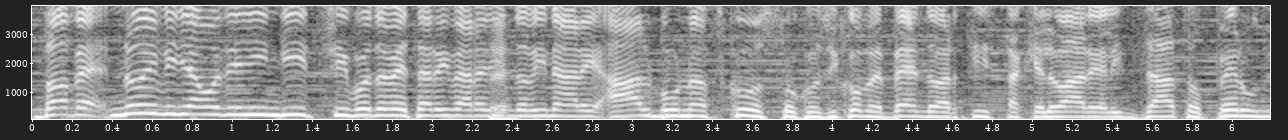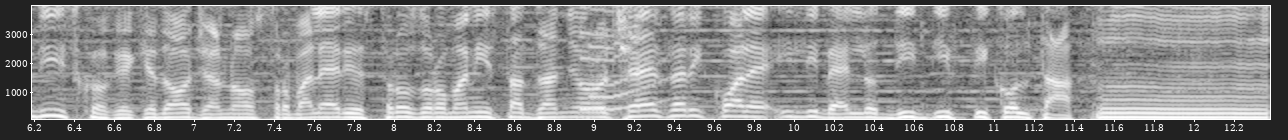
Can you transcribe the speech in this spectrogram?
Vabbè, noi vi diamo degli indizi, voi dovete arrivare Sì. ad indovinare album nascosto, così come band o artista che lo ha realizzato per un disco che chiedo oggi al nostro Valerio Estroso romanista Zagnolo Cesari, qual è il livello di difficoltà. Mm.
